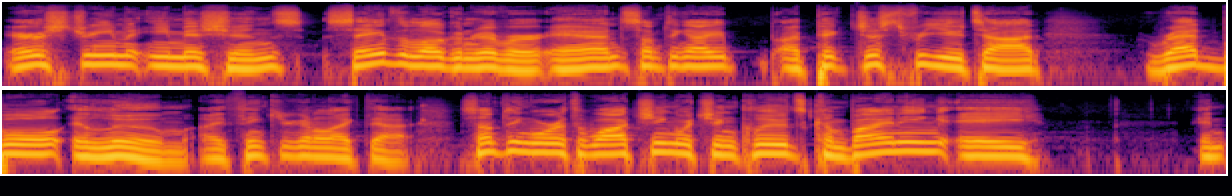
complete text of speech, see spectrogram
Airstream emissions save the Logan River, and something I I picked just for you, Todd. Red Bull Illume. I think you're gonna like that. Something worth watching, which includes combining a an,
